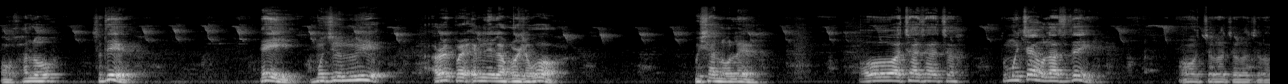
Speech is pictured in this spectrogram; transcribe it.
ও, হ্যালো সাথী এই মজুরি আরেকবার এমনি লাগর যাব? পয়সা ললে ओ अच्छा अच्छा अच्छा। तो मुझे चाय बोला से ओ चलो चलो चलो।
